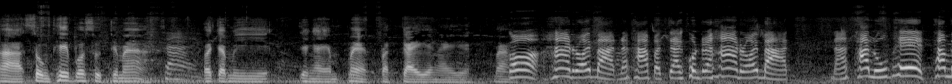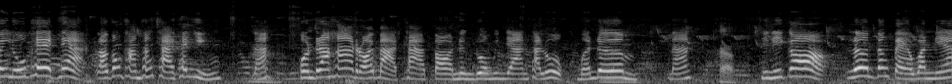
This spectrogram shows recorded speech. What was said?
อ่าส่งเทพบริสุทธิ์ใช่ไหมใช่ ก็จะมียังไงแม่ปัจจัยยังไงบ้าง ก็ 500 บาทนะคะ ปัจจัยคนละ 500 บาท นะถ้ารู้เพศถ้าไม่รู้เพศเนี่ยเราต้องทำทั้งชายทั้งหญิงนะคนละ500 บาทค่ะ ต่อ1ดวงวิญญาณค่ะลูกเหมือนเดิมนะ ครับ ทีนี้ก็เริ่มตั้งแต่วันเนี้ย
